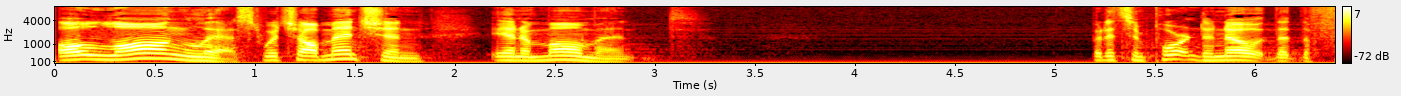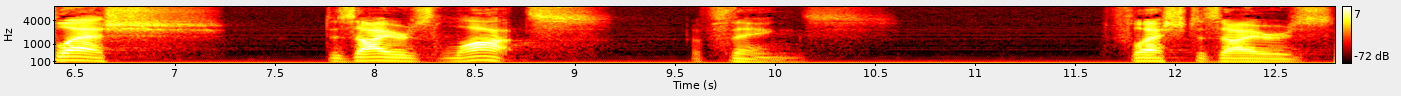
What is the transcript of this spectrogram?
a long list, which I'll mention in a moment. But it's important to note that the flesh desires lots of things. Flesh desires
